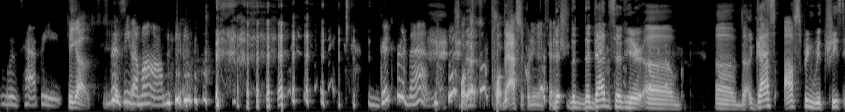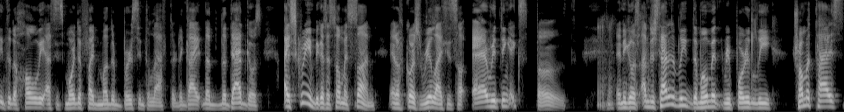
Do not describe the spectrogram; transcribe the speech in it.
was happy he got to see he the got- mom. Good for them. poor, poor bastard couldn't even the, finish. the, the dad said here, um, uh, the gas offspring retreats into the hallway as his mortified mother bursts into laughter. The guy, the, the dad goes, I screamed because I saw my son, and of course realized he saw everything exposed. Mhm. And he goes, understandably, the moment reportedly traumatized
